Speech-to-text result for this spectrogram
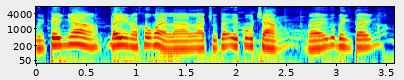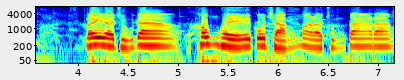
Bình tĩnh nhá Đây nó không phải là là chúng ta eco trắng. Đấy, cứ bình tĩnh. Đây là chúng ta không hề eco trắng Mà là chúng ta đang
